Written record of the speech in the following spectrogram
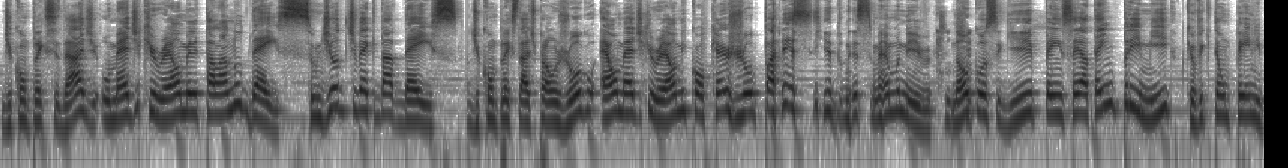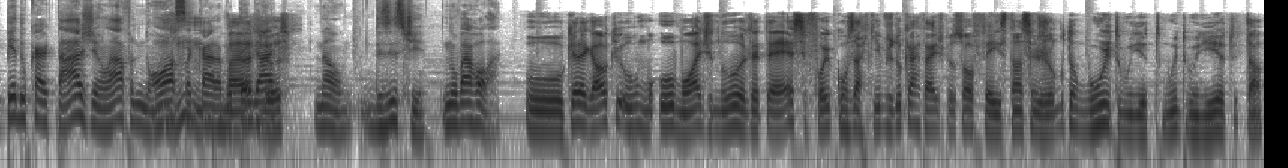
de complexidade, o Magic Realm ele tá lá no 10. Se um dia eu tiver que dar 10 de complexidade para um jogo, é o Magic Realm e qualquer jogo parecido nesse mesmo nível. Não consegui, pensei até em imprimir, porque eu vi que tem um PNP do Cartagian lá, falei, nossa, uhum, cara, vou pegar. Não, desisti, não vai rolar. O que é legal é que o, o mod no TTS foi com os arquivos do cartaz que o pessoal fez. Então, assim, o jogo tá muito bonito, muito bonito e tal.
